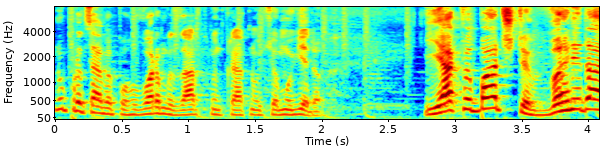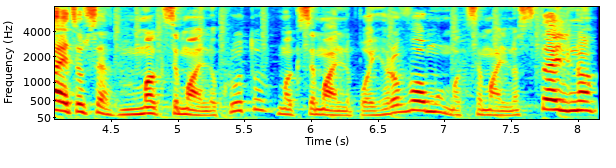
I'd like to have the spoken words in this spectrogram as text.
Ну про це ми поговоримо зараз конкретно у цьому відео. Як ви бачите, виглядає це все максимально круто, максимально по-ігровому, максимально стильно.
